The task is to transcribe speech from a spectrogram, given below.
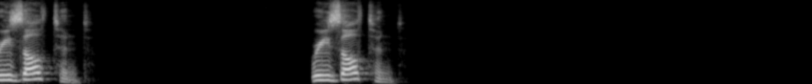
resultant, resultant,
